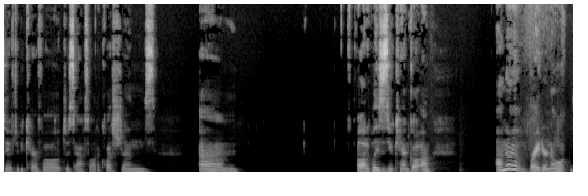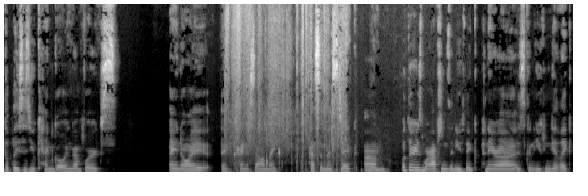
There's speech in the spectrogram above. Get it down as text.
you have to be careful. Just ask a lot of questions. Um, a lot of places you can't go. Um, on a brighter note, the places you can go in Grand Forks, I know I, I kind of sound like pessimistic, um, but there is more options than you think. Panera is gonna you can get like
